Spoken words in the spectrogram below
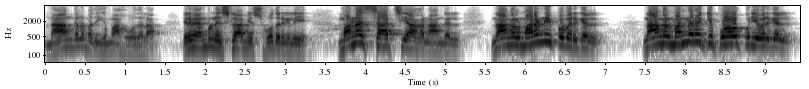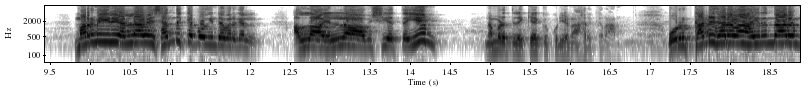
நாங்களும் அதிகமாக ஓதலாம். எனவே அன்புள்ள இஸ்லாமிய சகோதரர்களே மனசாட்சியாக நாங்கள் நாங்கள் மரணிப்பவர்கள் நாங்கள் மன்னரைக்கு போகக்கூடியவர்கள் மறுமையிலே அல்லாவை சந்திக்க போகின்றவர்கள் அல்லாஹ் எல்லா விஷயத்தையும் நம்மிடத்தில் கேட்கக்கூடியவனாக இருக்கிறான். ஒரு கடுகளவாக இருந்தாலும்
